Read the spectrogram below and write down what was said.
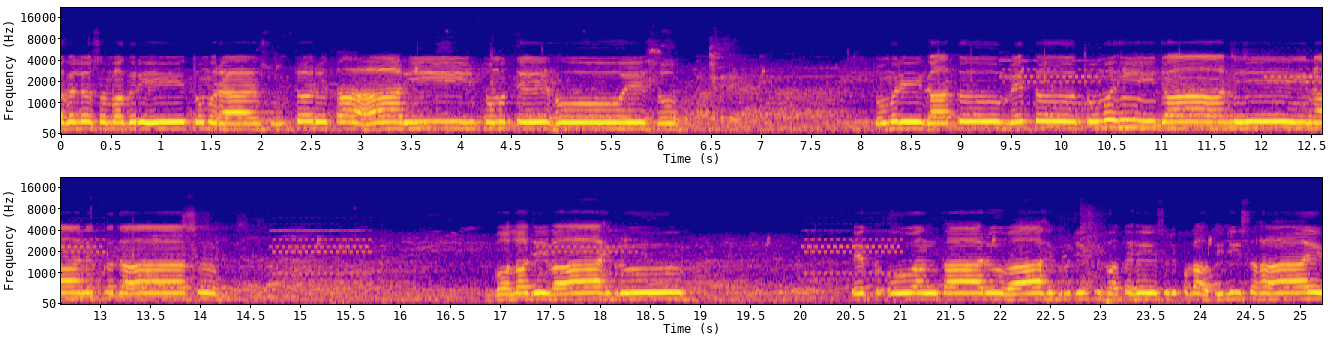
ਸਗਲ ਸਮਗਰੀ, ਤੁਮਰਾ ਸੂਤਰ ਧਾਰੀ, ਤੁਮ ਤੇ ਹੋਏ ਸੋ। ਤੁਮਰੀ ਗਤ ਮਿਤ ਤੁਮ ਹੀ ਜਾਣੀ ਨਾਨਕ ਦਾਸ। ਬੋਲੋ ਜੀ ਵਾਹਿਗੁਰੂ। ਇੱਕ ਓੰਕਾਰ ਵਾਹਿਗੁਰੂ ਜੀ ਕੀ ਫਤਿਹ, ਸ੍ਰੀ ਭਗਵਤੀ ਜੀ ਸਹਾਇ।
